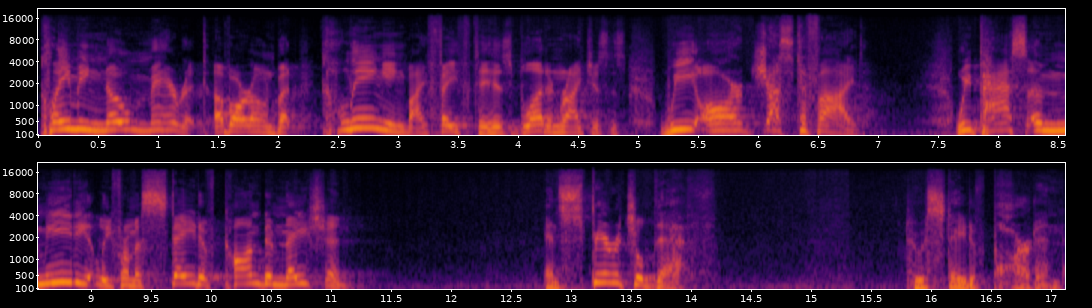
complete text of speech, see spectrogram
claiming no merit of our own, but clinging by faith to his blood and righteousness. We are justified. We pass immediately from a state of condemnation and spiritual death to a state of pardon,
